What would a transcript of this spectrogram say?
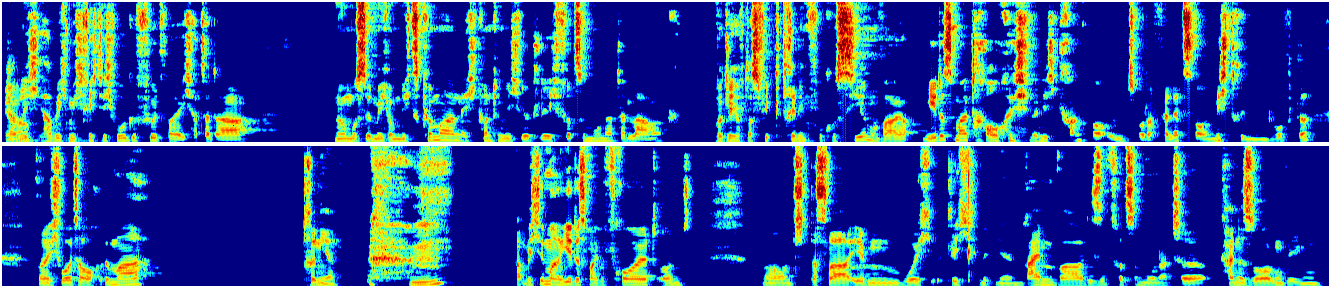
Da ja. habe ich, hab ich mich richtig wohl gefühlt, weil ich hatte da, nur musste mich um nichts kümmern. Ich konnte mich wirklich 14 Monate lang wirklich auf das Training fokussieren und war jedes Mal traurig, wenn ich krank war und oder verletzt war und nicht trainieren durfte, weil ich wollte auch immer trainieren. Mhm. Hab mich immer jedes Mal gefreut und ne, und das war eben, wo ich wirklich mit mir im Reim war, diese 14 Monate, keine Sorgen wegen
